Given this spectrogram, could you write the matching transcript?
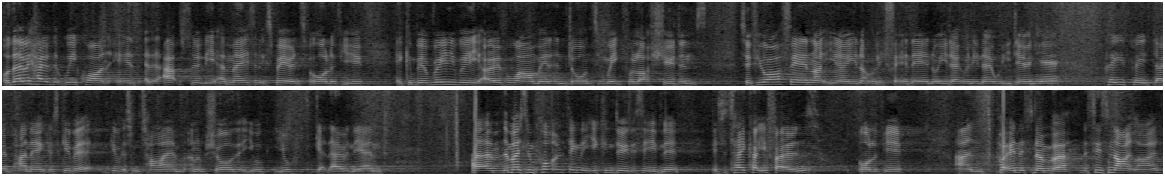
Although we hope that week one is an absolutely amazing experience for all of you, it can be a really, really overwhelming and daunting week for a lot of students. So if you are feeling like you know, you're not really fitting in or you don't really know what you're doing here, please, please don't panic. Just give it, give it some time and I'm sure that you'll, you'll get there in the end. Um, the most important thing that you can do this evening is to take out your phones, all of you, and put in this number. This is Nightline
